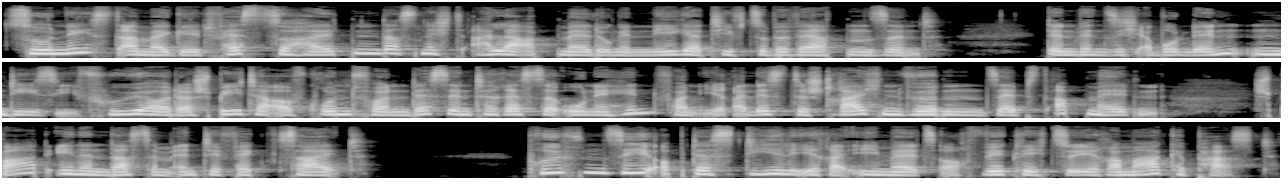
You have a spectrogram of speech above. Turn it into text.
Zunächst einmal gilt festzuhalten, dass nicht alle Abmeldungen negativ zu bewerten sind. Denn wenn sich Abonnenten, die sie früher oder später aufgrund von Desinteresse ohnehin von ihrer Liste streichen würden, selbst abmelden, spart ihnen das im Endeffekt Zeit. Prüfen Sie, ob der Stil Ihrer E-Mails auch wirklich zu Ihrer Marke passt.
